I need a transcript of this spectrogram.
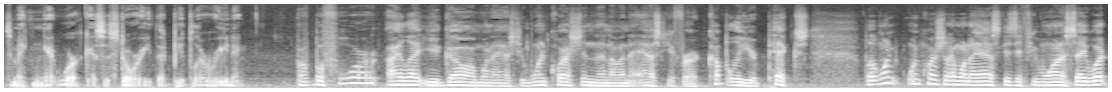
to making it work as a story that people are reading. But before I let you go, I want to ask you one question. Then I'm going to ask you for a couple of your picks. But one one question I want to ask is if you want to say what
